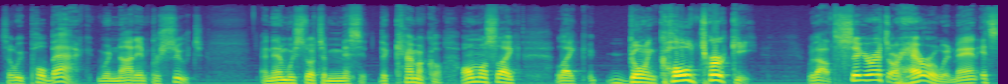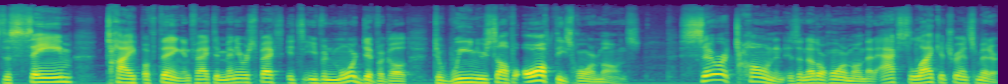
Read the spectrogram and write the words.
So we pull back. We're not in pursuit. And then we start to miss it. The chemical, almost like like going cold turkey without cigarettes or heroin, man. It's the same type of thing. In fact, in many respects, it's even more difficult to wean yourself off these hormones. Serotonin is another hormone that acts like a transmitter,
